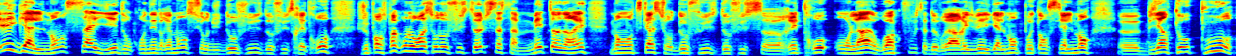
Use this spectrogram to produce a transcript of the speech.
également ça y est donc on est vraiment sur du Dofus Dofus rétro je pense pas qu'on l'aura sur Dofus Touch ça ça m'étonnerait mais en tout cas sur Dofus Dofus euh, rétro on l'a. Wakfu ça devrait arriver également potentiellement bientôt pour,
